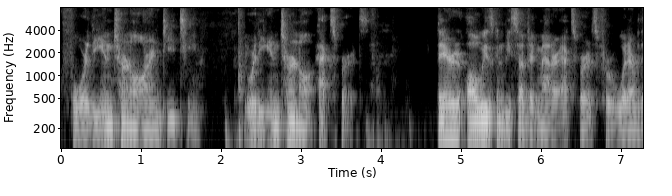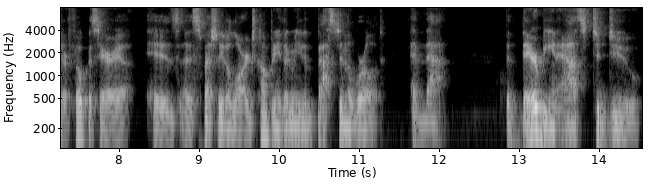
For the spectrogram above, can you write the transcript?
for the internal R&D team or the internal experts. They're always going to be subject matter experts for whatever their focus area is, especially at a large company. They're going to be the best in the world at that. But they're being asked to do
